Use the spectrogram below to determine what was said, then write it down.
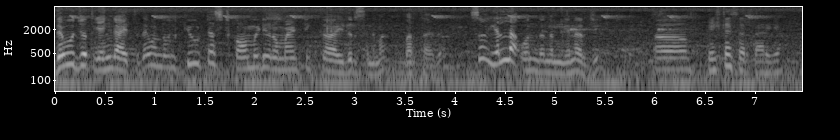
ದೇವ್ ಜೊತೆಗೆ ಹೆಂಗಾಯ್ತದೆ? ಒಂದು ಒಂದು ಕ್ಯೂಟೆಸ್ಟ್ ಕಾಮಿಡಿ ರೊಮ್ಯಾಂಟಿಕ್ ಇದ್ರ ಸಿನಿಮಾ ಬರ್ತಾ ಇದೆ. ಸೊ ಎಲ್ಲ ಒಂದು ನಮ್ಗೆ ಎನರ್ಜಿ ಎಷ್ಟೇ ಸರ್ ಕಾರಿಗೆ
